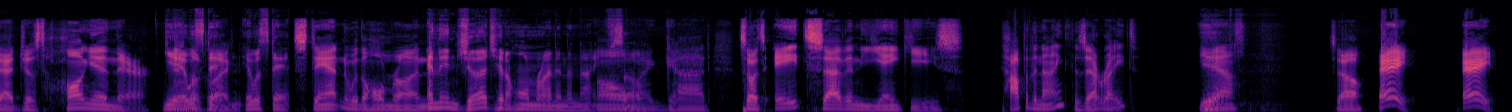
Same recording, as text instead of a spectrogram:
that just hung in there. Yeah, it was Stanton. like. It was Stanton, Stanton with a home run. and then Judge hit a home run in the ninth. oh so. my god! So it's eight seven Yankees. Top of the ninth. Is that right? yeah. So hey, hey.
